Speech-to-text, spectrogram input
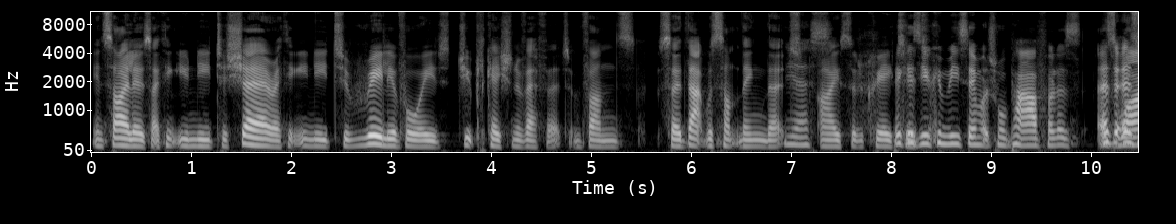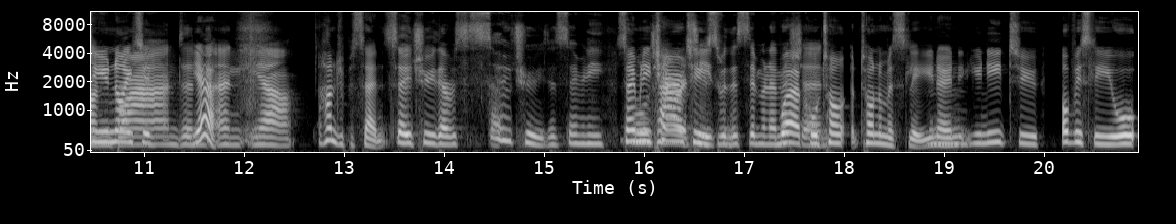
in silos. I think you need to share. I think you need to really avoid duplication of effort and funds. So that was something that Yes. I sort of created. Because you can be so much more powerful as As- as, as a united- brand and, yeah. and yeah, 100%. so true. There is so true. There's so many so many charities, charities with a similar work mission. auto- autonomously you know and Mm. you need to obviously you all,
